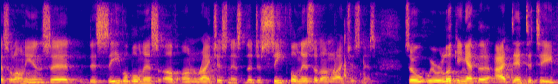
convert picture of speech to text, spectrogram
Thessalonians said, deceivableness of unrighteousness, the deceitfulness of unrighteousness. So we were looking at the identity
